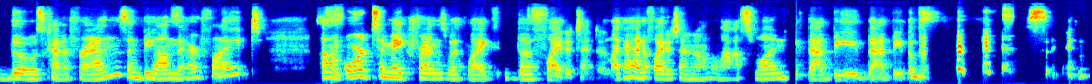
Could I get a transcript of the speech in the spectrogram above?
those kind of friends and be on their flight. Um, or to make friends with like the flight attendant. Like I had a flight attendant on the last one. That'd be that'd be the person.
